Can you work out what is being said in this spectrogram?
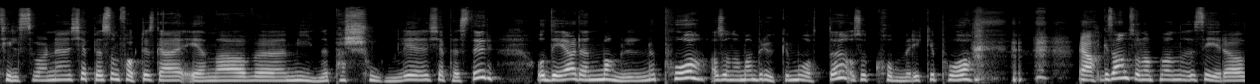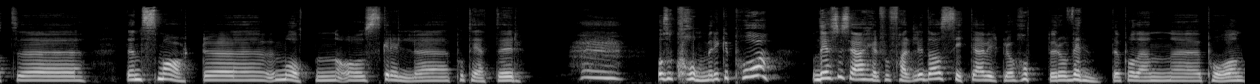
tilsvarende kjepphest som faktisk er en av uh, mine personlige kjepphester. Og det er den manglende på. Altså når man bruker måte, og så kommer ikke på. ja. Ikke sant? Sånn at man sier at uh, den smarte måten å skrelle poteter Og så kommer ikke på! Og det syns jeg er helt forferdelig. Da sitter jeg virkelig og hopper og venter på den på-en.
